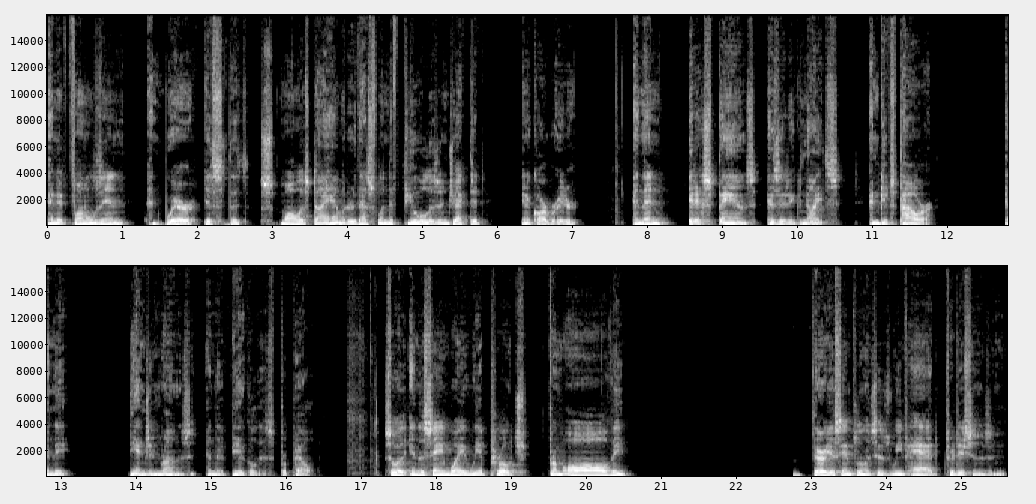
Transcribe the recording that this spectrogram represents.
and it funnels in. And where it's the smallest diameter, that's when the fuel is injected in a carburetor. And then it expands as it ignites and gives power. And the, the engine runs and the vehicle is propelled. So, in the same way, we approach from all the various influences we've had, traditions and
